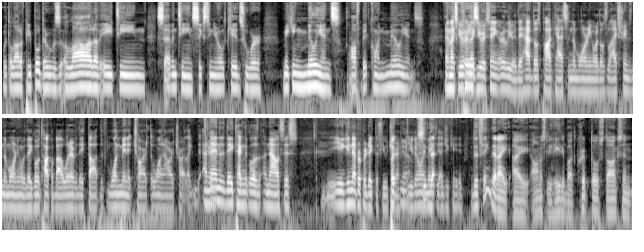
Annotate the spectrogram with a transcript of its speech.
with a lot of people. There was a lot of 18, 17, 16 year old kids who were making millions off Bitcoin, millions. And like you like you were saying earlier, they have those podcasts in the morning or those live streams in the morning where they go talk about whatever they thought the one minute chart, the one hour chart. Like at the end of the day, technical analysis, you can never predict the future. But- Yeah. You can only See, make that- the educated. the thing that I, I honestly hate about crypto stocks and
